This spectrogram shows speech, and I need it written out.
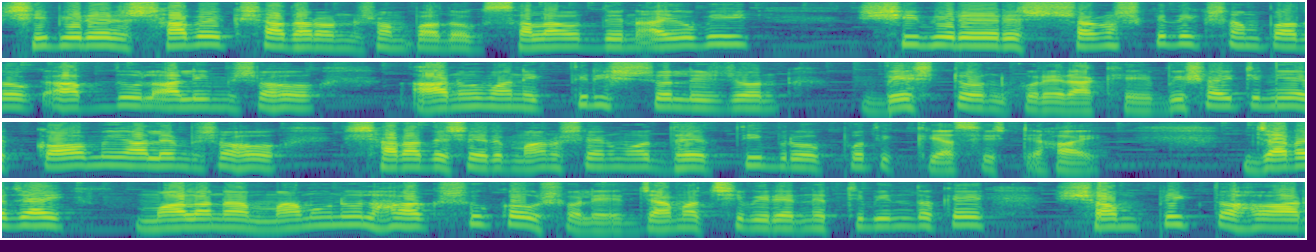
শিবিরের সাবেক সাধারণ সম্পাদক সালাউদ্দিন আয়ুবি শিবিরের সাংস্কৃতিক সম্পাদক আব্দুল আলিম সহ আনুমানিক তিরিশ চল্লিশ জন বেষ্টন করে রাখে। বিষয়টি নিয়ে কমই আলেম সহ সারা দেশের মানুষের মধ্যে তীব্র প্রতিক্রিয়া সৃষ্টি হয়। জানা যায়, মাওলানা মামুনুল হক সুকৌশলে জামাত শিবিরের নেতৃবৃন্দকে সম্পৃক্ত হওয়ার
